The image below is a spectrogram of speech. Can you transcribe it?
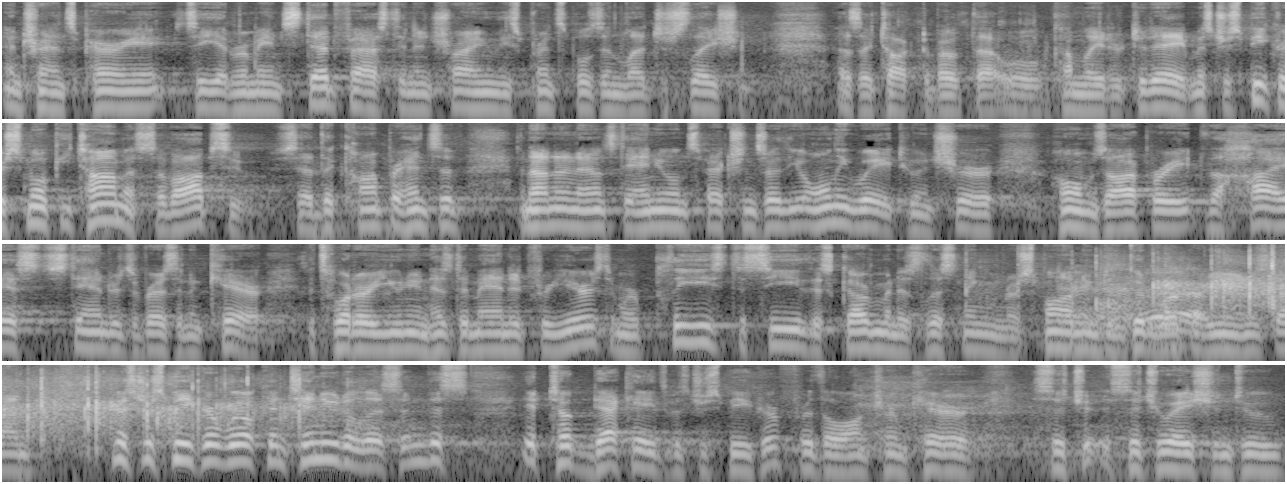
and transparency and remain steadfast in enshrining these principles in legislation. As I talked about, that will come later today. Mr. Speaker, Smokey Thomas of OPSEU said that comprehensive and unannounced annual inspections are the only way to ensure homes operate the highest standards of resident care. It's what our union has demanded for for years, and we're pleased to see this government is listening and responding to the good work our union has done. Mr. Speaker, we'll continue to listen. This, it took decades, Mr. Speaker, for the long-term care situ situation to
